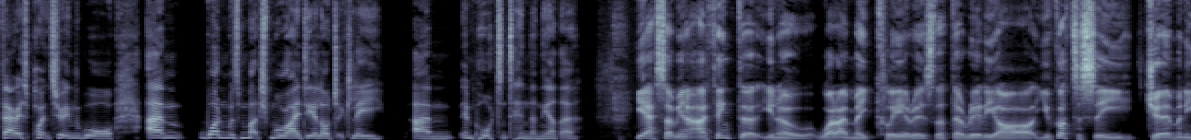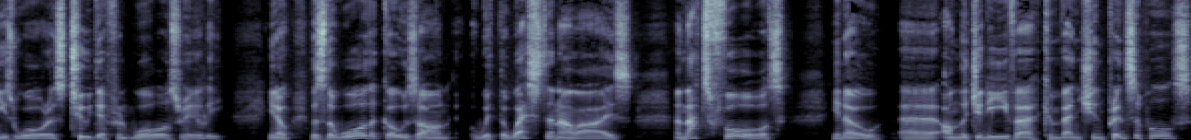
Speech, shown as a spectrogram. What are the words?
various points during the war. Um, one was much more ideologically um, important to him than the other. Yes, I mean, I think that, you know, what I make clear is that there really are, you've got to see Germany's war as two different wars, really. You know, there's the war that goes on with the Western Allies, and that's fought, you know, uh, on the Geneva Convention principles.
